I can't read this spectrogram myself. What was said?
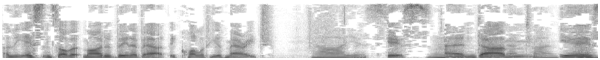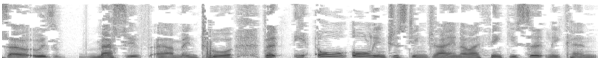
and the essence of it might have been about equality of marriage. Ah, yes. Yes. Mm, and, um, yeah, Mm. so it was massive, um, in Tours. But all, all interesting, Jane, and I think you certainly can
